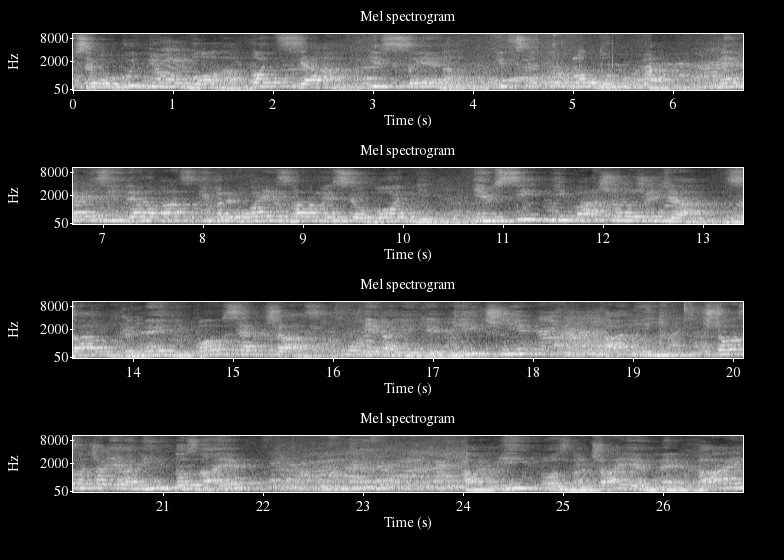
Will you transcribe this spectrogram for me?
всемогутнього Бога, Отця і Сина, і Святого Духа. Нехай зійде на вас і перебуває з вами сьогодні і всі дні вашого життя, завжди, нині, повсякчас, і на віки вічні. Амінь. Що означає амінь? Хто знає? Амінь означає нехай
